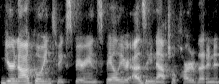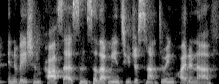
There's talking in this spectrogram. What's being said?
you're not going to experience failure as a natural part of that in- innovation process. And so that means you're just not doing quite enough.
